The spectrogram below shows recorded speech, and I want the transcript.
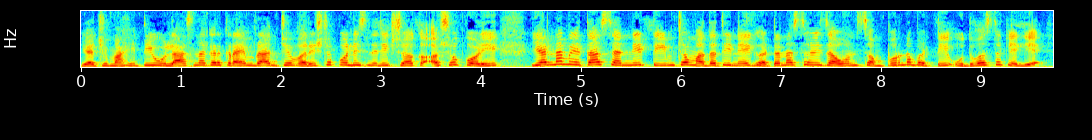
याची माहिती उल्हासनगर क्राईम ब्रांचचे वरिष्ठ पोलीस निरीक्षक अशोक कोळी यांना मिळताच त्यांनी टीमच्या मदतीने घटनास्थळी जाऊन संपूर्ण भट्टी उद्ध्वस्त केली आहे.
